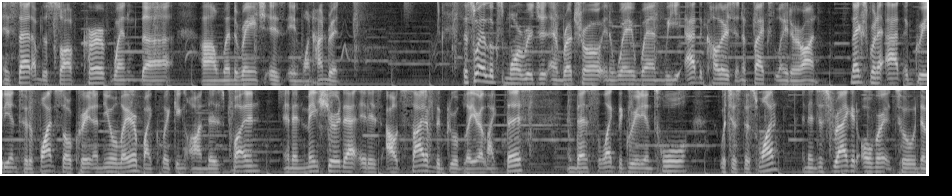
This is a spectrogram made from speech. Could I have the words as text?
instead of the soft curve when the um, when the range is in 100. This way it looks more rigid and retro in a way when we add the colors and effects later on. Next, we're going to add a gradient to the font, so create a new layer by clicking on this button and then make sure that it is outside of the group layer like this and then select the gradient tool which is this one and then just drag it over to the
